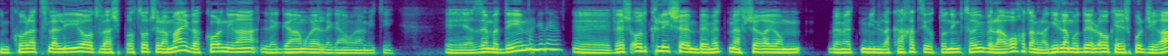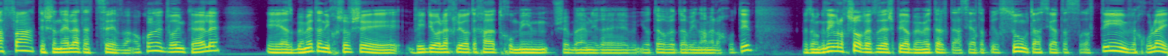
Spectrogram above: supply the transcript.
עם כל הצלליות והשפרצות של המים, והכל נראה לגמרי לגמרי אמיתי. אה, אז זה מדהים, מגניב. ויש עוד כלי שבאמת מאפשר היום באמת מין לקחת סרטונים קצרים ולערוך אותם, להגיד למודל, אוקיי, יש פה ג'ירפה, תשנה לה את הצבע, או כל מיני דברים כאלה. אז באמת אני חושב שווידאו הולך להיות אחד התחומים שבהם נראה יותר ויותר בינה מלאכותית, וזה מגניב לחשוב איך זה ישפיע באמת על תעשיית הפרסום, תעשיית הסרטים וכולי.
